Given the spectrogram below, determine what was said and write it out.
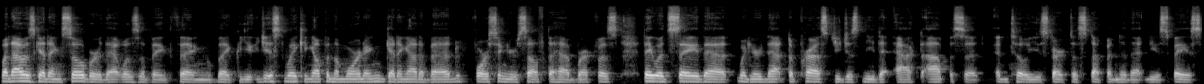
when I was getting sober, that was a big thing. Like you just waking up in the morning, getting out of bed, forcing yourself to have breakfast. They would say that when you're that depressed, you just need to act opposite until you start to step into that new space.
